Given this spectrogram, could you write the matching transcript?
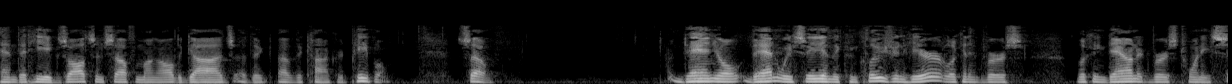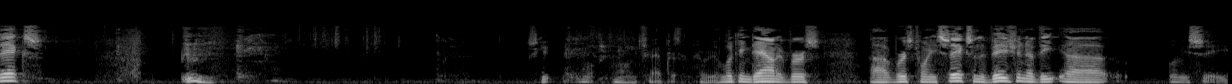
and that he exalts himself among all the gods of the, of the conquered people. So, Daniel, then we see in the conclusion here, looking at verse, looking down at verse 26, Excuse, wrong chapter. Looking down at verse, uh, verse 26, in the vision of the, uh, let me see.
